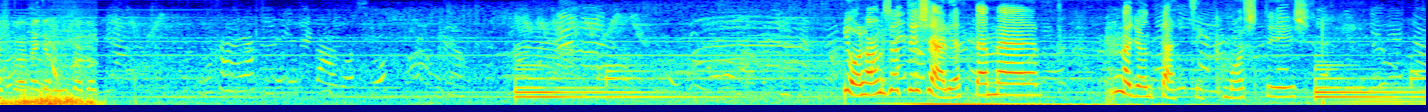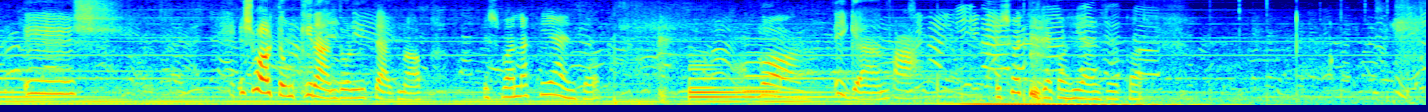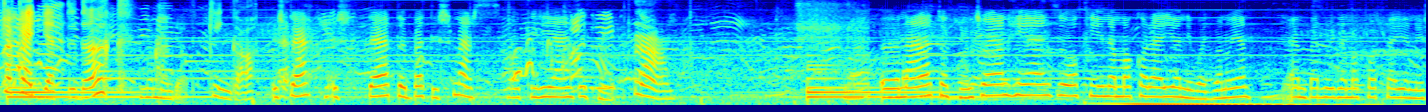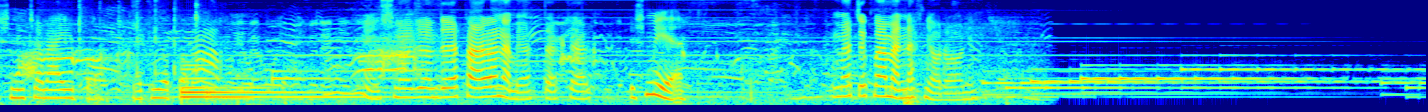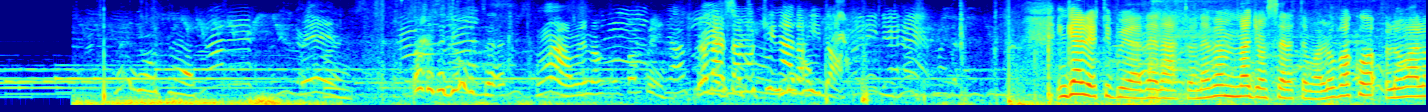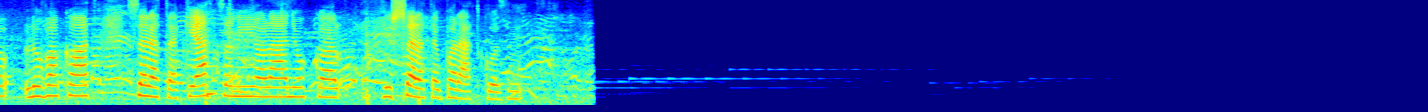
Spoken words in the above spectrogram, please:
Jól hangzott, és eljöttem, mert nagyon tetszik most is. És, voltunk kirándulni tegnap. És vannak hiányzók? Van. Igen. És hogy tudják a hiányzókat? Csak egyet tudok. Nem mondjad. Kinga. És te? És te többet ismersz, aki hiányzik még? Nem. Ö, nálatok nincs olyan hiányzó, aki nem akar eljönni, vagy van olyan ember, hogy nem akart eljönni, és nincs aláírva? Neki a Nincs nagyon, de pára nem jöttek el. És miért? Mert ők már mennek nyaralni. Nem, én azt mondtam pénzt. Bementem, hogy csináld a hidat. Én Gellért Tibia Renátó a nevem, nagyon szeretem a lovako, lovalo, lovakat, szeretek játszani a lányokkal, és szeretek barátkozni.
